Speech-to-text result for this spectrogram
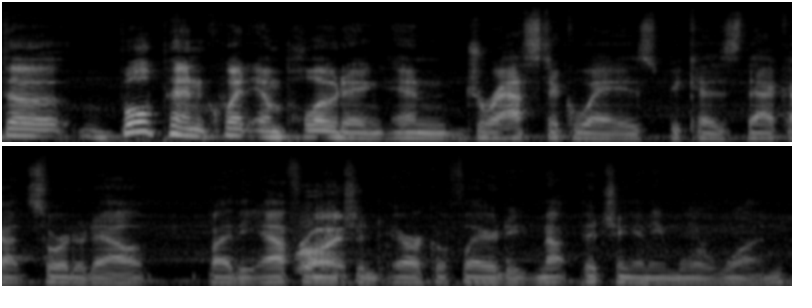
the bullpen quit imploding in drastic ways because that got sorted out by the aforementioned Eric O'Flaherty not pitching anymore. One,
